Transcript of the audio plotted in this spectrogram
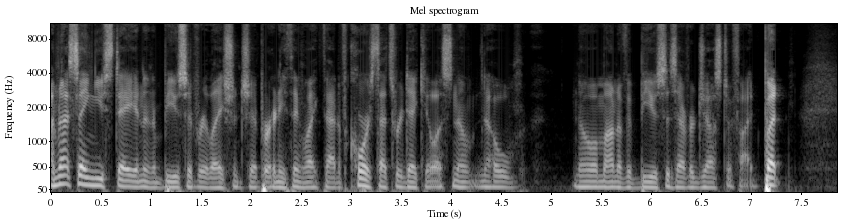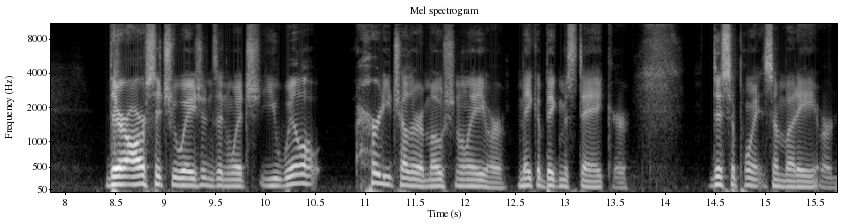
I'm not saying you stay in an abusive relationship or anything like that. Of course, that's ridiculous. No, no no amount of abuse is ever justified. But there are situations in which you will hurt each other emotionally or make a big mistake or disappoint somebody or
